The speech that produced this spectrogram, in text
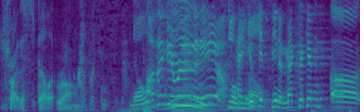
Try to spell it wrong. I wasn't spelling. No, I think he ran in here. Hey, know. you can see a Mexican? Uh,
